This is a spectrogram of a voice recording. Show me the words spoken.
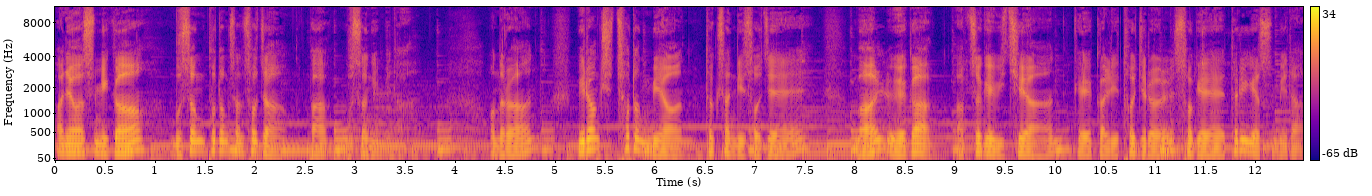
안녕하십니까 무성 부동산 소장 박무성입니다. 오늘은 밀양시 초등면 덕산리 소재 마을 외곽 앞쪽에 위치한 계획관리 토지를 소개해 드리겠습니다.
